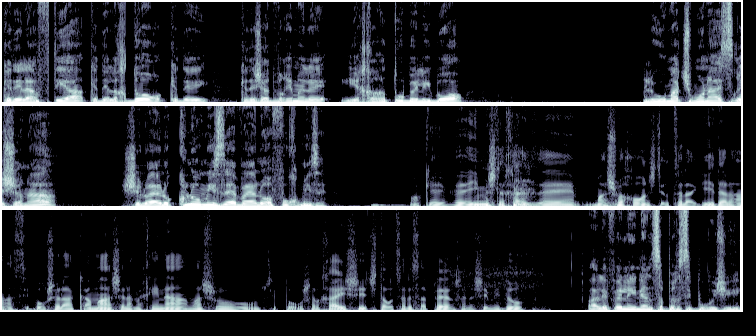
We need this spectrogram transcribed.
כדי להפתיע, כדי לחדור, כדי, כדי שהדברים האלה יחרטו בליבו, לעומת 18 שנה, שלא היה לו כלום מזה והיה לו הפוך מזה. אוקיי, okay, ואם יש לך איזה משהו אחרון שתרצה להגיד על הסיפור של ההקמה, של המכינה, משהו, סיפור שלך אישית שאתה רוצה לספר, שאנשים ידעו. א', אין לי עניין לספר סיפור אישי.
